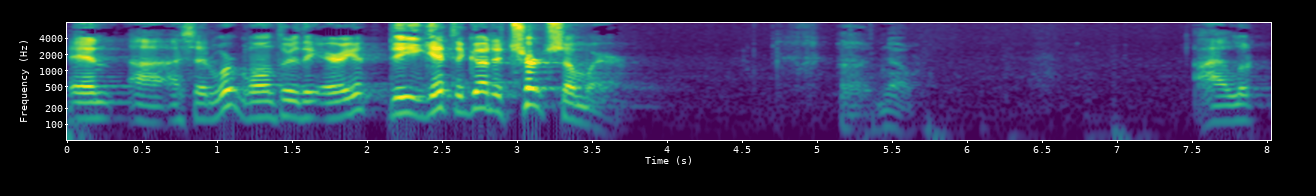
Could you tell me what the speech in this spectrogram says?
And uh, I said, we're going through the area. Do you get to go to church somewhere? Uh, no. I looked,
